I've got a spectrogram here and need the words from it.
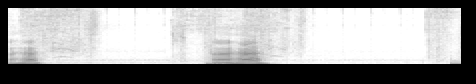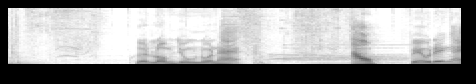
อ่าฮะอ่าฮะ เพื่อนล้มยุงนู้นฮะ เอ้าเฟลได้ไง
